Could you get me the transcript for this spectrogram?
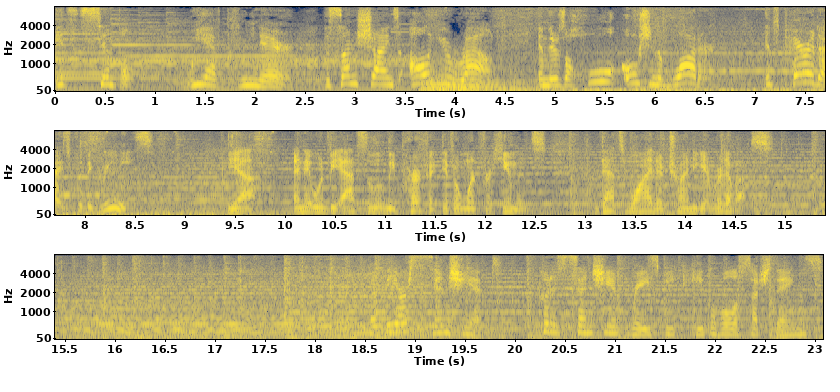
It's simple. We have clean air, the sun shines all year round, and there's a whole ocean of water. It's paradise for the greenies. Yeah, and it would be absolutely perfect if it weren't for humans. That's why they're trying to get rid of us. But they are sentient. Could a sentient race be capable of such things?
